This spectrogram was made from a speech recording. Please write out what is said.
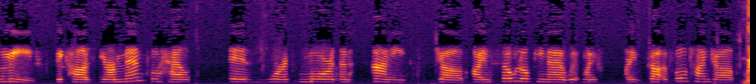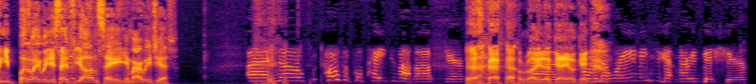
leave because your mental health is worth more than any job. I'm so lucky now with my. I've got a full time job. When you, by the way, when you said fiance, are you married yet? Uh, no, COVID put pay to that last year. right. Uh, Okay. Okay. But we're aiming to get married this year.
